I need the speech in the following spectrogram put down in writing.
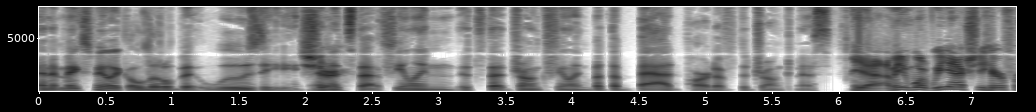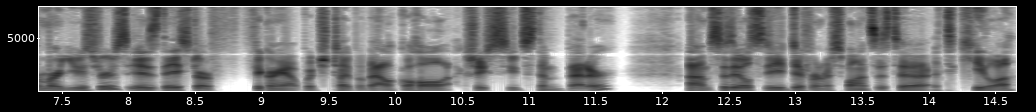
and it makes me like a little bit woozy, Sure. and it's that feeling, it's that drunk feeling, but the bad part of the drunkenness. Yeah, I mean, what we actually hear from our users is they start figuring out which type of alcohol actually suits them better. Um, so they'll see different responses to a tequila,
